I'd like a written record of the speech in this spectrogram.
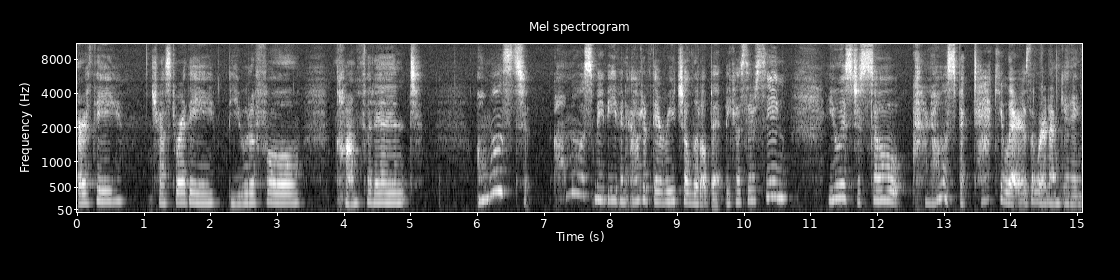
earthy, trustworthy, beautiful, confident, almost almost maybe even out of their reach a little bit because they're seeing you as just so I don't know, spectacular is the word I'm getting.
